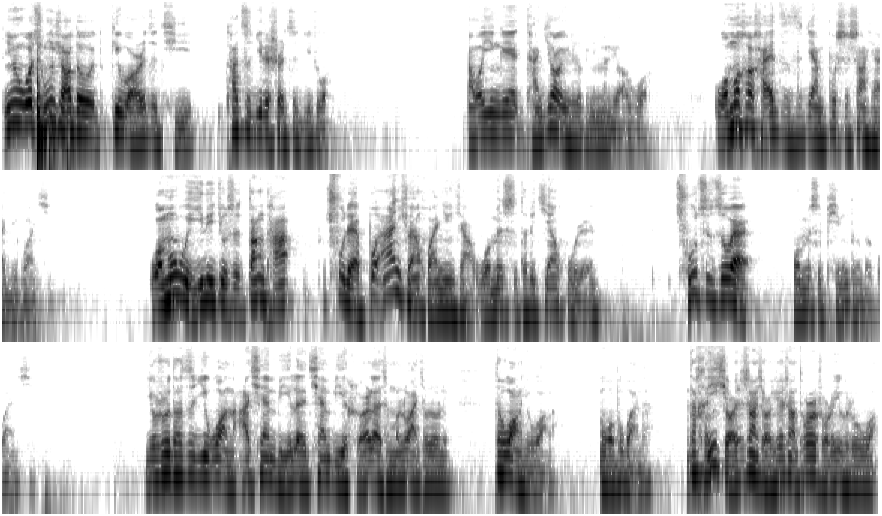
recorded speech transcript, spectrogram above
因为我从小都给我儿子提他自己的事儿自己做。啊，我应该谈教育的时候跟你们聊过，我们和孩子之间不是上下级关系，我们唯一的就是当他处在不安全环境下，我们是他的监护人。除此之外，我们是平等的关系。有时候他自己忘拿铅笔了、铅笔盒了，什么乱七八糟的，他忘了就忘了，我不管他。他很小，上小学上托儿所了，有时候忘。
